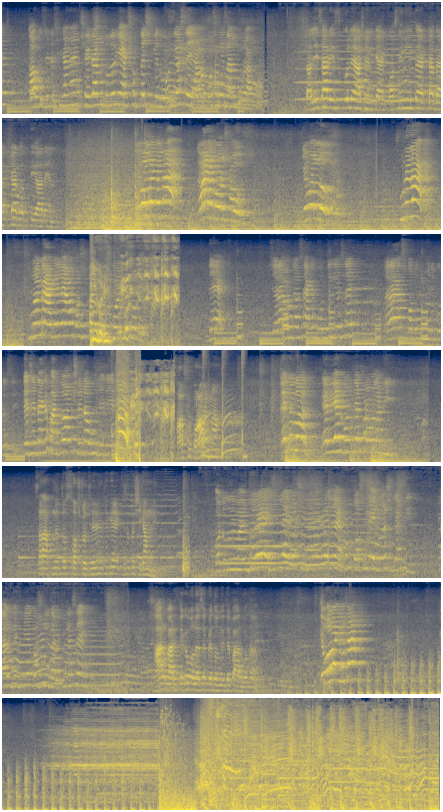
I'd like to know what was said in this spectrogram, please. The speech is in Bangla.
কাউকে যেটা শেখানে সেটা আমি তোদেরকে এক সপ্তাহে শিখে দেবো ঠিক আছে? আমার কোচিং যাবে পুরা। তাহলে স্যার স্কুলে আসেন কে? কসিংই তো একটা ব্যবসা করতে পারেন। কে কার এত বড় সাহস। কে বলল? শুনে না শুনে আমি আগে এলে আমার কি করে দেখ যারা আমার কাছে আগে পড়তে গিয়েছে তারা আজ কত উন্নত করেছে যে যেটা আগে পারতো আমি সেটা দিয়েছি স্যার আজকে পড়াবেন না। এই তুই বল এই রিয়ার গণিতের ফর্মুলা কি স্যার আপনি তো ষষ্ঠ শ্রেণি থেকে কিছু তো শেখাননি। কতগুলো মাস ধরে স্কুলে এগুলো শেখানো এখন কসমে এগুলো শেখাচ্ছি। কালকে থেকে কসমে যাবে ঠিক আছে? স্যার বাড়ি থেকে বলেছে বেতন দিতে পারব না।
